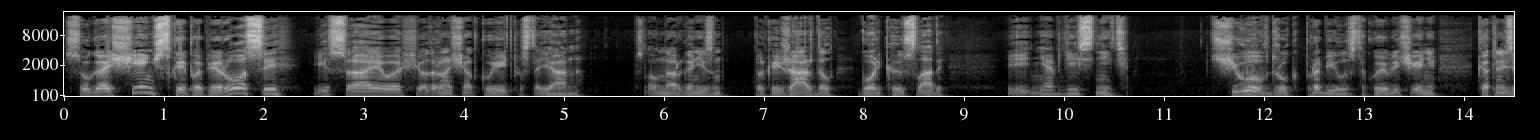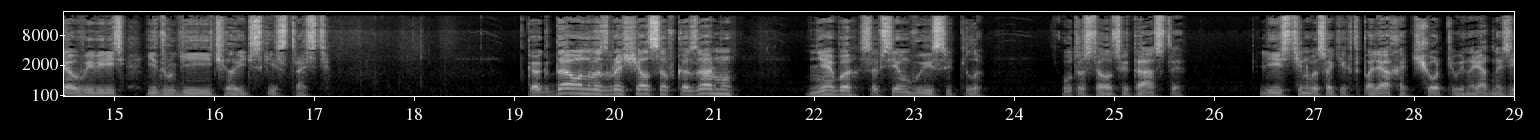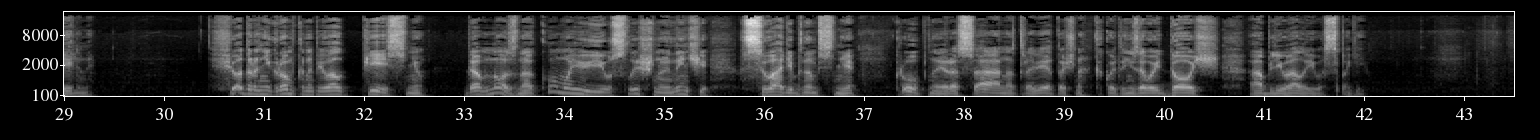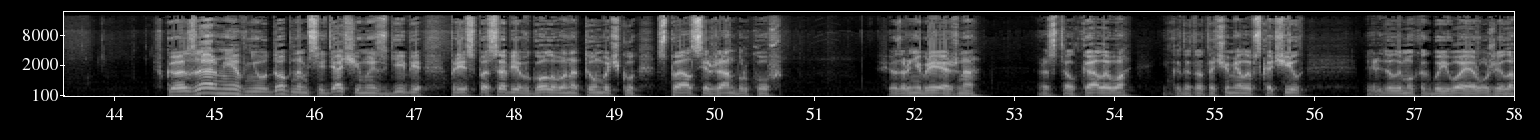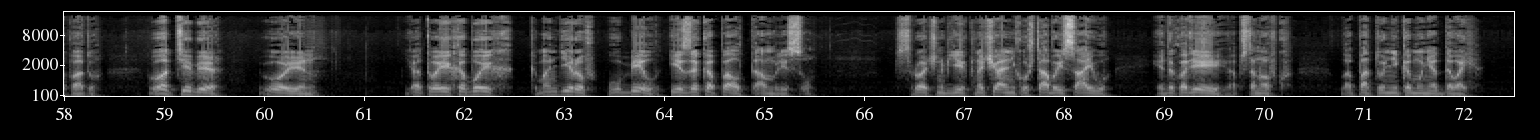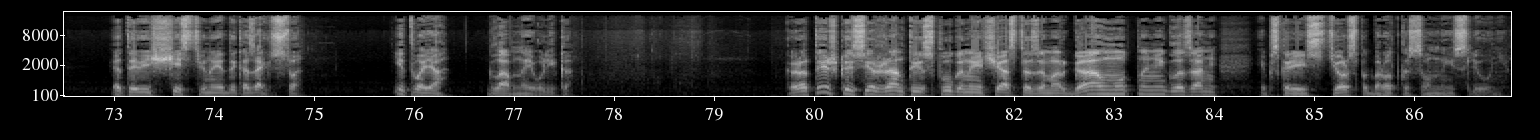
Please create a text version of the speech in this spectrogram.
С угощенческой папиросы Исаева Федор начнет курить постоянно, словно организм только и жаждал горькой услады. И не объяснить, с чего вдруг пробилось такое влечение — как нельзя выверить и другие человеческие страсти. Когда он возвращался в казарму, небо совсем высветлило. Утро стало цветастое, листья на высоких тополях отчетливые, нарядно зеленые. Федор негромко напевал песню, давно знакомую и услышанную нынче в свадебном сне. Крупная роса на траве, точно какой-то низовой дождь, обливала его сапоги. В казарме в неудобном сидячем изгибе, приспособив голову на тумбочку, спал сержант Бурков. Федор небрежно растолкал его, и когда тот очумело вскочил, передал ему как боевое оружие лопату. — Вот тебе, воин, я твоих обоих командиров убил и закопал там в лесу. Срочно беги к начальнику штаба Исаеву и доклади обстановку. Лопату никому не отдавай. — это вещественное доказательство и твоя главная улика. Коротышка-сержант, испуганный, часто заморгал мутными глазами и поскорее стер с подбородка сонные слюни.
